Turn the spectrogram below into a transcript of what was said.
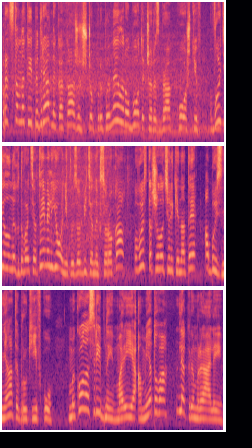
Представники підрядника кажуть, що припинили роботи через брак коштів. Виділених 20 мільйонів із обіцяних 40 вистачило тільки на те, аби зняти бруківку. Микола Срібний, Марія Аметова для Крим Реалії.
